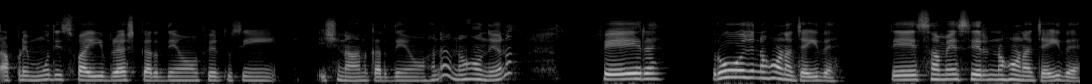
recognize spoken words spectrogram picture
ਆਪਣੇ ਮੂੰਹ ਦੀ ਸਫ਼ਾਈ, ਬ੍ਰਸ਼ ਕਰਦੇ ਹੋ, ਫਿਰ ਤੁਸੀਂ ਇਸ਼ਨਾਨ ਕਰਦੇ ਹੋ, ਹਨਾ, ਨਹਾਉਂਦੇ ਹੋ ਨਾ, ਫਿਰ ਰੋਜ਼ ਨਹਾਉਣਾ ਚਾਹੀਦਾ, ਤੇ ਸਮੇਂ ਸਿਰ ਨਹਾਉਣਾ ਚਾਹੀਦਾ,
